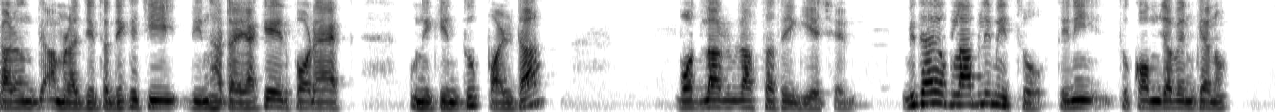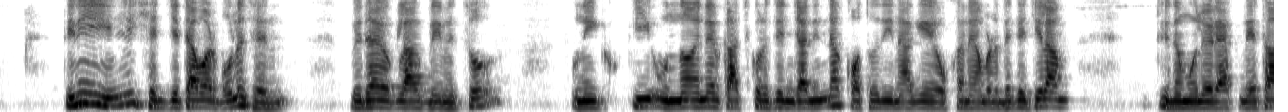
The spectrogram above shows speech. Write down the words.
কারণ আমরা যেটা দেখেছি দিনহাটায় একের পর এক উনি কিন্তু পাল্টা বদলার রাস্তাতেই গিয়েছেন। বিধায়ক লাভলি মিত্র, তিনি তো কম যাবেন কেন? তিনি সে যেটা আবার বলেছেন, বিধায়ক লাভলি মিত্র উনি কি উন্নয়নের কাজ করেছেন জানি না? কতদিন আগে ওখানে আমরা দেখেছিলাম, তৃণমূলের এক নেতা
